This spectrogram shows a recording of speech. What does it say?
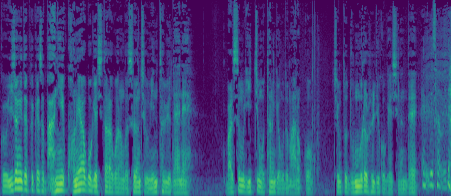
그 이정희 대표께서 많이 권해하고 계시다라고 하는 것은 지금 인터뷰 내내 말씀을 잊지 못하는 경우도 많았고 지금 또 눈물을 흘리고 계시는데 아이고 죄송합니다.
